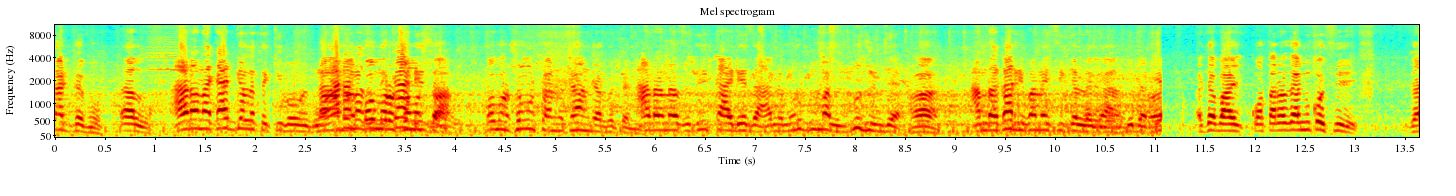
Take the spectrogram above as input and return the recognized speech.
কাট দেবো। আডানা কাট গেলে তো কি বলব? কোমর সমস্যা কোমর সমস্যা না ঠ্যান বেতন আডানা যদি কাটে যায় মুরব্বী মানুষ বুঝুন যে। হ্যাঁ। আমরা গাড়ি বানাইছি কে লেগা? আচ্ছা ভাই কথাটা যে আমি কইছি যে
